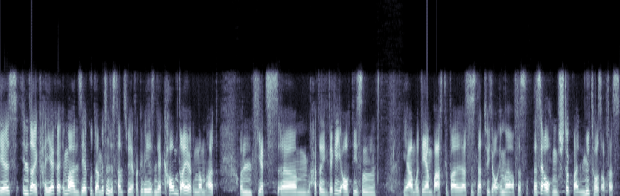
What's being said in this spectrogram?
er ist in seiner Karriere immer ein sehr guter Mitteldistanzwerfer gewesen, der kaum Dreier genommen hat. Und jetzt ähm, hat er wirklich auch diesen ja, modernen Basketball. Das ist natürlich auch immer auf das, das ist ja auch ein Stück weit ein Mythos, auf das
